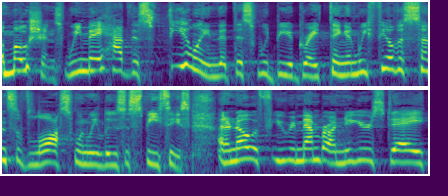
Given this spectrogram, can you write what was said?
Emotions. We may have this feeling that this would be a great thing, and we feel this sense of loss when we lose a species. I don't know if you remember on New Year's Day,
